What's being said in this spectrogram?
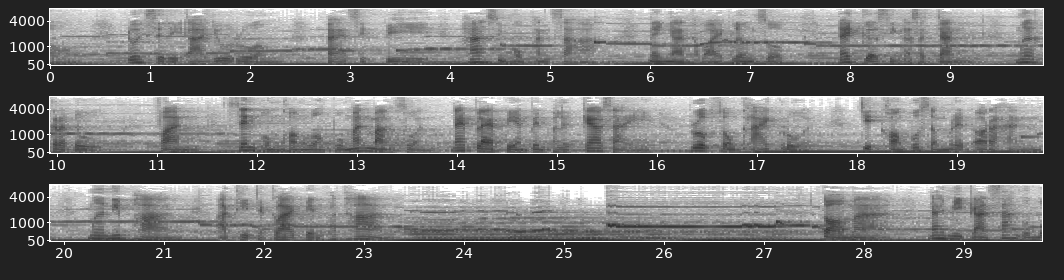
2492 ด้วยสิริอายุรวม 80 ปี 56พรรษา ในงานถวายเพลิงศพ ได้เกิดสิ่งอัศจรรย์ เมื่อกระดูก ฟัน เส้นผมของหลวงปู่มั่นบางส่วน ได้แปลเปลี่ยนเป็นผลึกแก้วใส รูปทรงคล้ายกรวด จิตของผู้สำเร็จอรหันต์เมื่อนิพพานอาทิจะกลายเป็นพระธาตุต่อมาได้มีการสร้างอุโบ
